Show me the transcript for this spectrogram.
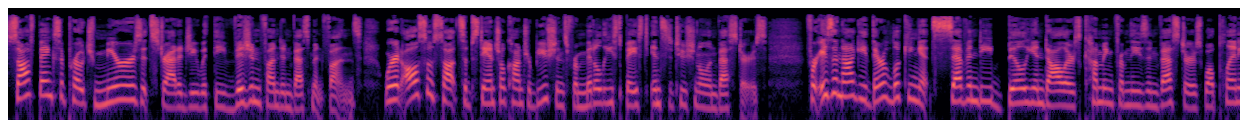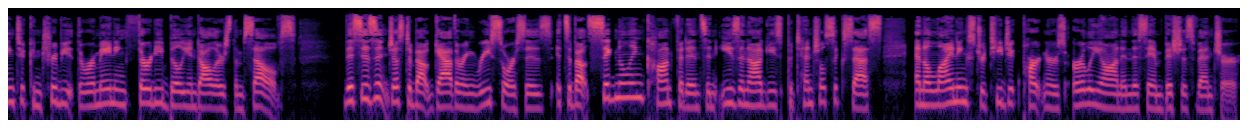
SoftBank's approach mirrors its strategy with the Vision Fund investment funds, where it also sought substantial contributions from Middle East based institutional investors. For Izanagi, they're looking at $70 billion coming from these investors while planning to contribute the remaining $30 billion themselves. This isn't just about gathering resources, it's about signaling confidence in Izanagi's potential success and aligning strategic partners early on in this ambitious venture.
